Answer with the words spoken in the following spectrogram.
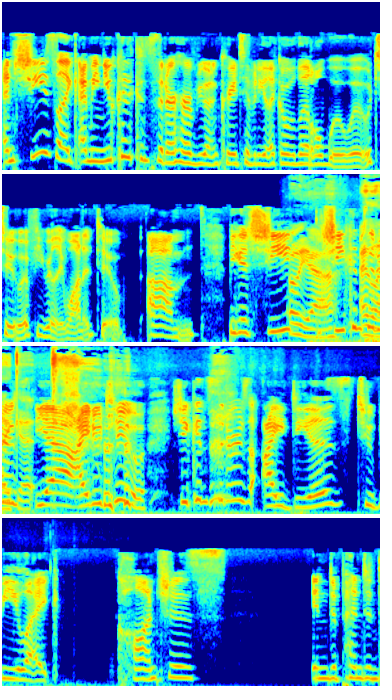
and she's like I mean you could consider her view on creativity like a little woo woo too if you really wanted to. Um because she Oh, yeah. she I considers like it. yeah, I do too. she considers ideas to be like conscious independent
